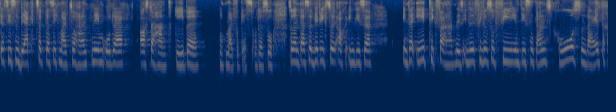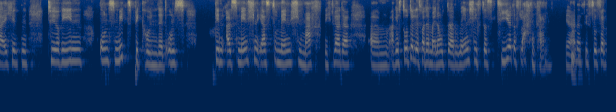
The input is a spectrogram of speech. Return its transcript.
Das ist ein Werkzeug, das ich mal zur Hand nehme oder aus der Hand gebe und mal vergesse oder so, sondern dass er wirklich so auch in dieser in der Ethik vorhanden ist, in der Philosophie, in diesen ganz großen, weitreichenden Theorien uns mitbegründet, uns den als Menschen erst zum Menschen macht. Nicht wahr? Der, ähm, Aristoteles war der Meinung, der Mensch ist das Tier, das lachen kann. Ja, mhm. das ist sozusagen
